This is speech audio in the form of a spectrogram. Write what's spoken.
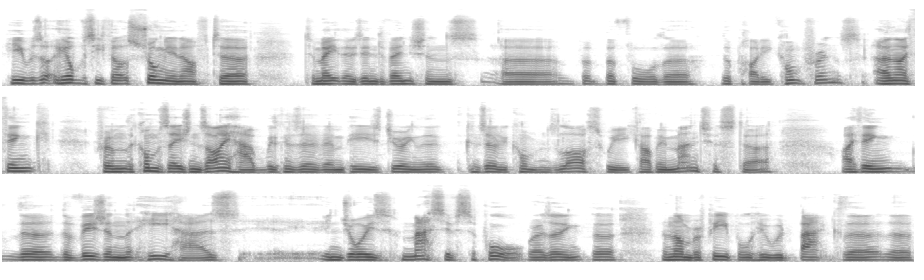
he was he obviously felt strongly enough to to make those interventions uh, b- before the, the party conference. And I think from the conversations I had with Conservative MPs during the Conservative conference last week up in Manchester, I think the the vision that he has enjoys massive support. Whereas I think the, the number of people who would back the, the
